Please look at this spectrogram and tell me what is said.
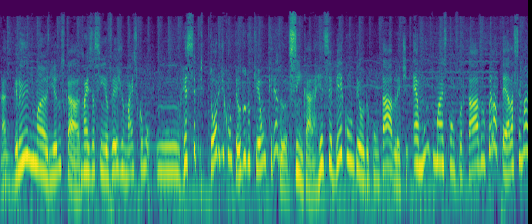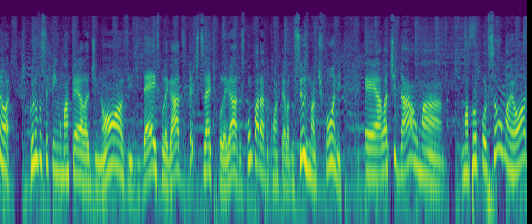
na grande maioria dos casos. Mas assim, eu vejo mais como um receptor de conteúdo do que um criador. Sim, cara, receber conteúdo com tablet é muito mais confortável pela tela ser maior. Quando você tem uma tela de 9, de 10 polegadas, até de 7 polegadas, comparado com a tela do seu smartphone, ela te dá uma uma proporção maior,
